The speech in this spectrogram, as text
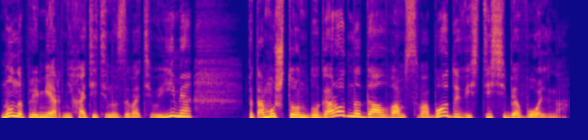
ну, например, не хотите называть его имя, потому что он благородно дал вам свободу вести себя вольно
